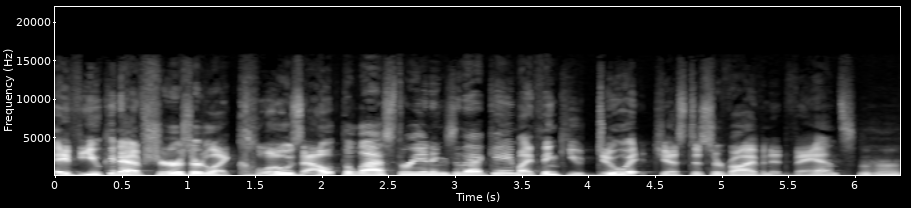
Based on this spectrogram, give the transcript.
if you can have Scherzer like close out the last three innings of that game, I think you do it just to survive in advance, uh-huh.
